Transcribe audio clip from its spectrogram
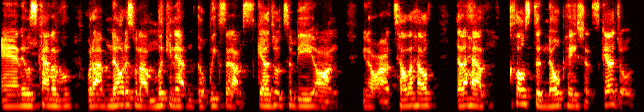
And it was kind of what i've noticed when i'm looking at the weeks that i'm scheduled to be on you know our telehealth that i have close to no patients scheduled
